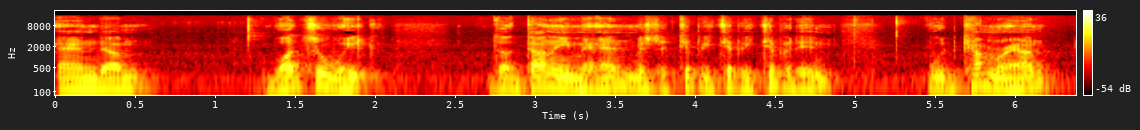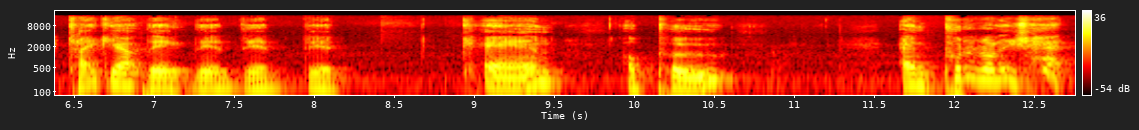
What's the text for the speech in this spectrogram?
and um, once a week, the dunny man, Mr. Tippy Tippy Tippidin, would come around, take out their, their, their, their can of poo, and put it on his hat,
